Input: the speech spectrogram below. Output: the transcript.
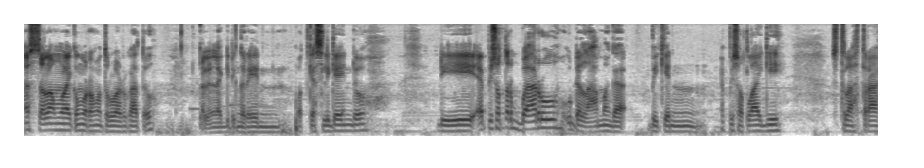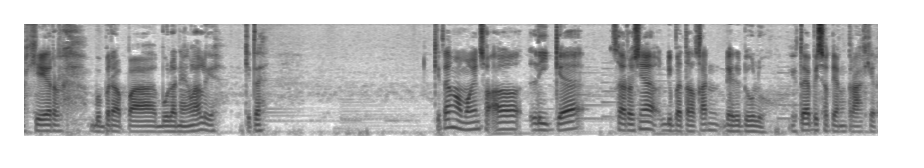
Assalamualaikum warahmatullahi wabarakatuh. Kalian lagi dengerin podcast Liga Indo. Di episode terbaru Udah lama gak bikin episode lagi. Setelah terakhir beberapa bulan yang lalu ya Kita Kita ngomongin soal Liga Seharusnya dibatalkan dari dulu. Itu episode yang terakhir.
